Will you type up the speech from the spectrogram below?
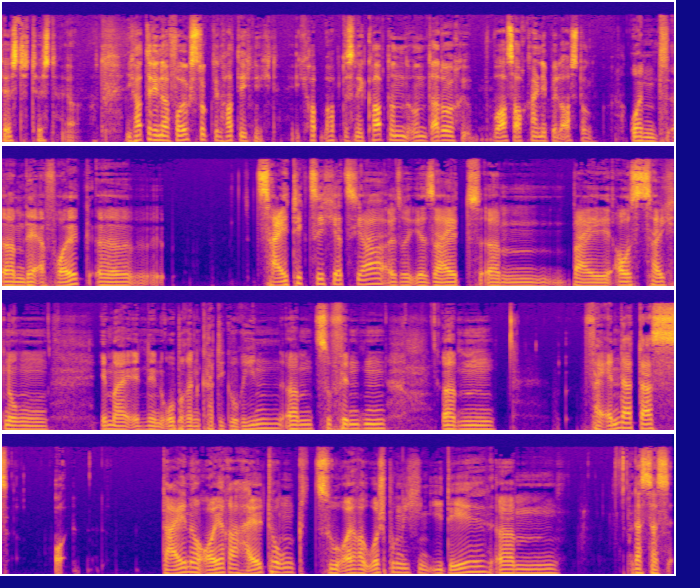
Test, Test, ja. Ich hatte den Erfolgsdruck, den hatte ich nicht. Ich habe hab das nicht gehabt und, und dadurch war es auch keine Belastung. Und ähm, der Erfolg äh, zeitigt sich jetzt ja. Also ihr seid ähm, bei Auszeichnungen immer in den oberen Kategorien ähm, zu finden. Ähm, verändert das deine, eure Haltung zu eurer ursprünglichen Idee, ähm, dass das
